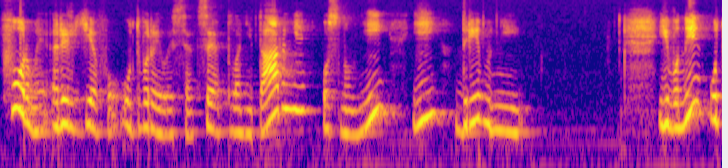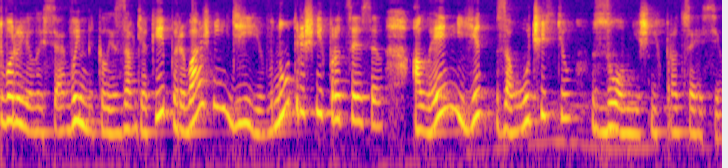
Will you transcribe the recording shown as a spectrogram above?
форми рельєфу утворилися? Це планетарні, основні і дрібні. І вони утворилися, виникли завдяки переважній дії внутрішніх процесів, але й за участю зовнішніх процесів.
